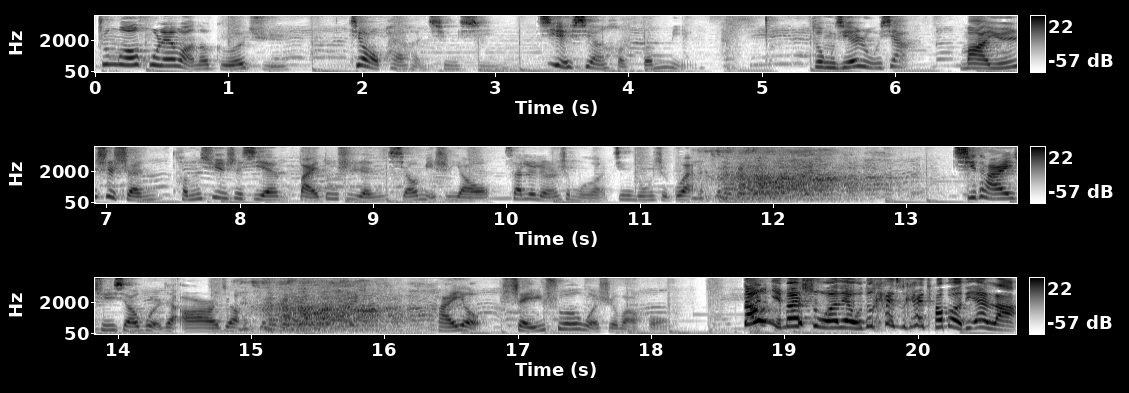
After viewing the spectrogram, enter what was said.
中国互联网的格局教派很清晰，界限很分明。总结如下：马云是神，腾讯是仙，百度是人，小米是妖，三六零是魔，京东是怪，其他一群小鬼在嗷嗷叫。还有谁说我是网红？都你们说的，我都开始开淘宝店了。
